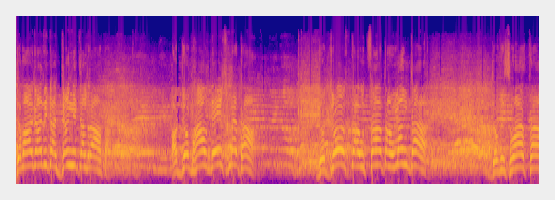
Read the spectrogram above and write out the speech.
जब आज़ादी का जंग चल रहा था और जो भाव देश में था, जो जोश था, उत्साह था, उमंग था, जो विश्वास था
